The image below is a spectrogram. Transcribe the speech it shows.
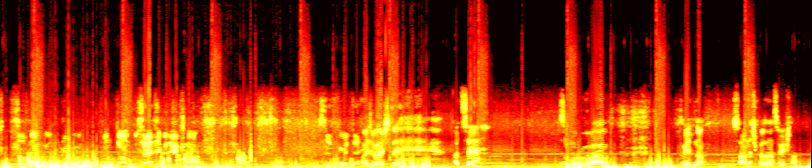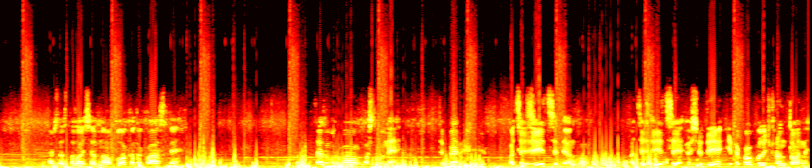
з одного, з другого фронтон. Посередині буде вікно. Слідкуйте. Ось бачите, оце змурував. Видно, сонечко з нас вийшло. Залишилося одного блока докласти. Це змурував основне. Тепер оце звідси, де був, оце звідси сюди і такого будуть фронтони.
